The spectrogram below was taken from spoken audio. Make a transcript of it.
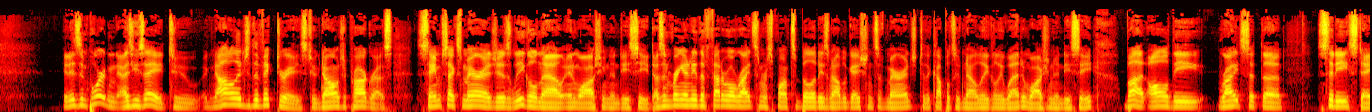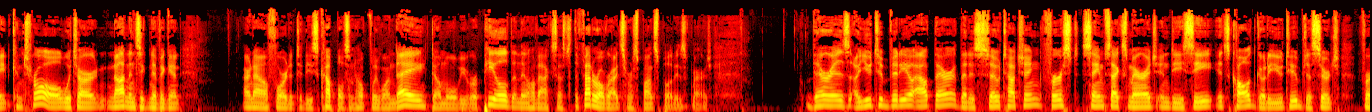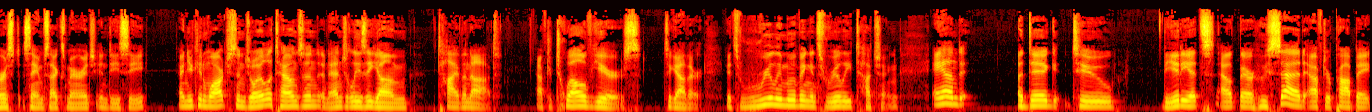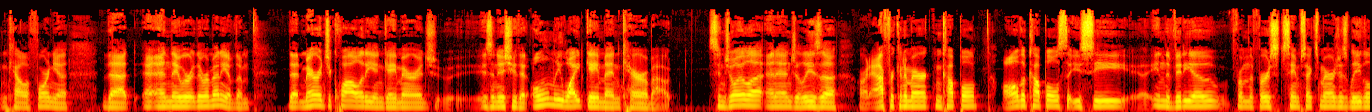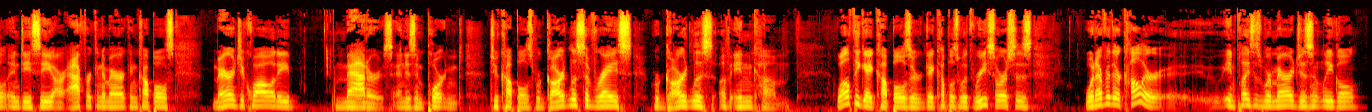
It is important, as you say, to acknowledge the victories, to acknowledge the progress. Same sex marriage is legal now in Washington, D.C. Doesn't bring any of the federal rights and responsibilities and obligations of marriage to the couples who've now legally wed in Washington, D.C., but all the rights that the city state control, which are not insignificant, are now afforded to these couples. And hopefully one day, DOMA will be repealed and they'll have access to the federal rights and responsibilities of marriage. There is a YouTube video out there that is so touching. First same sex marriage in DC. It's called. Go to YouTube, just search First Same Sex Marriage in DC. And you can watch Sinjoyla Townsend and Angelisa Young tie the knot after 12 years together. It's really moving, it's really touching. And a dig to the idiots out there who said after Prop 8 in California that, and they were there were many of them, that marriage equality and gay marriage uh, is an issue that only white gay men care about. Sinjoyla and Angelisa are an African American couple. All the couples that you see uh, in the video from the first same sex marriages legal in DC are African American couples. Marriage equality matters and is important to couples regardless of race, regardless of income. Wealthy gay couples or gay couples with resources whatever their color, uh, in places where marriage isn't legal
